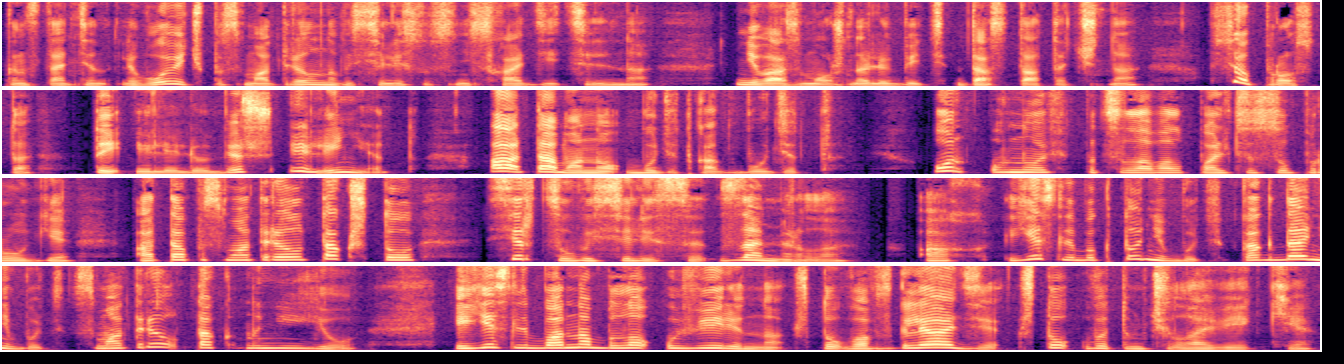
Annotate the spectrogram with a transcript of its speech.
Константин Львович посмотрел на Василису снисходительно. Невозможно любить достаточно. Все просто. Ты или любишь, или нет. А там оно будет, как будет. Он вновь поцеловал пальцы супруги, а та посмотрела так, что сердце Василисы замерло. Ах, если бы кто-нибудь когда-нибудь смотрел так на нее, и если бы она была уверена, что во взгляде, что в этом человеке.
